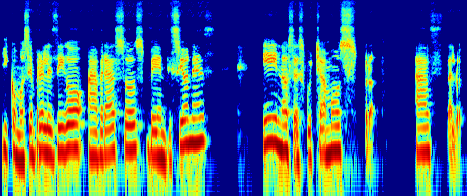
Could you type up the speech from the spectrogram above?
Y como siempre les digo, abrazos, bendiciones y nos escuchamos pronto. Hasta luego.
